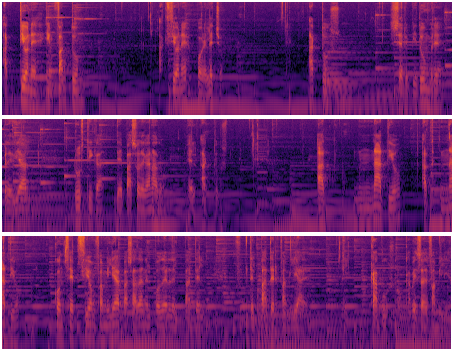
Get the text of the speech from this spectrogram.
Acciones in factum, acciones por el hecho. Actus, servidumbre predial, rústica, de paso de ganado, el actus. Adnatio, adnatio, concepción familiar basada en el poder del pater, del pater familiar, el capus o cabeza de familia.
